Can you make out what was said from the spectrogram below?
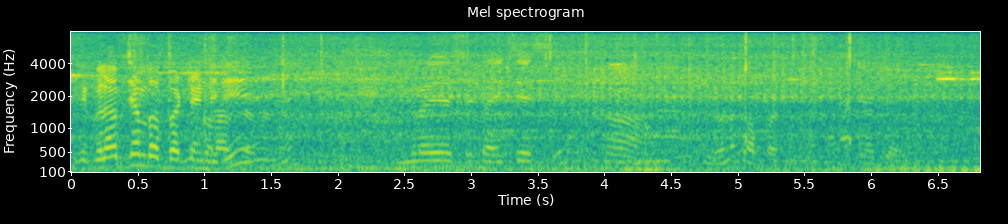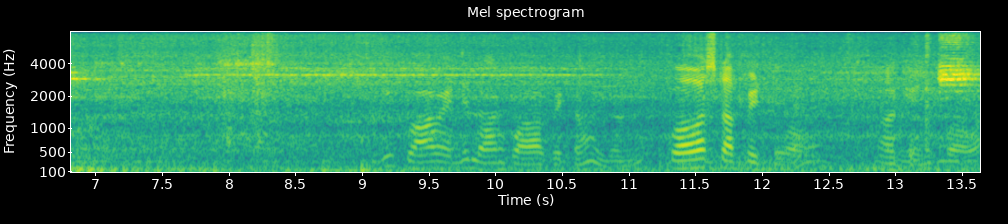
ఇది గులాబ్ జామ్ బొబ్బట్టు అండి ఇది? ఇందులో వేసి ఫ్రై చేసి పప్పట్టు ఓకే. ఇది కోవా అండి లోన్ కోవా పెట్టాం ఇదండి. కోవా స్టఫ్ పెట్టి ఓకే. కోవా.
